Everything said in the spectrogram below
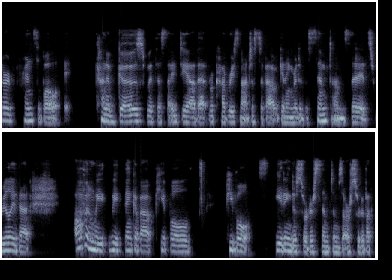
third principle, kind of goes with this idea that recovery is not just about getting rid of the symptoms, that it's really that often we, we think about people people eating disorder symptoms are sort of a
